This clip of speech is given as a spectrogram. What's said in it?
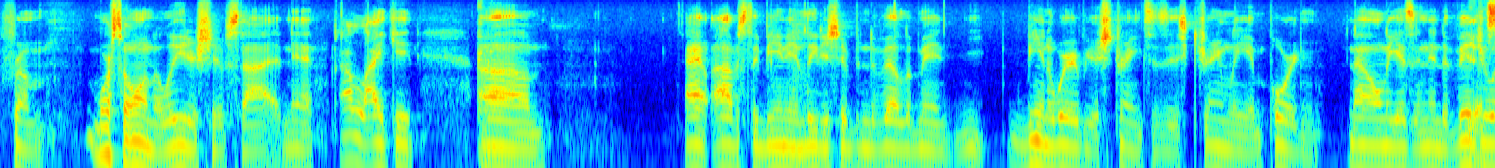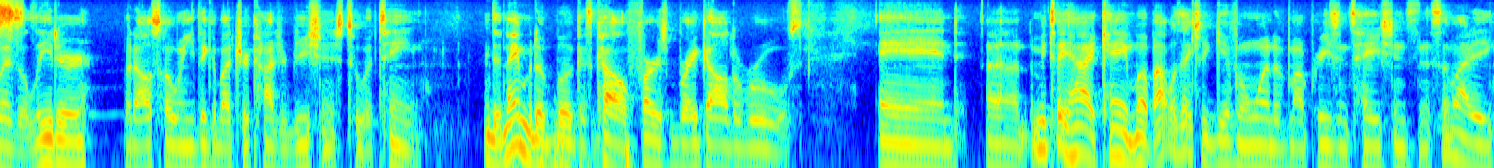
from more so on the leadership side. And I like it. Um, I, obviously, being in leadership and development, being aware of your strengths is extremely important. Not only as an individual, Yes. as a leader, but also when you think about your contributions to a team. The name of the book is called First Break All the Rules. And uh, let me tell you how it came up. I was actually giving one of my presentations, and somebody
